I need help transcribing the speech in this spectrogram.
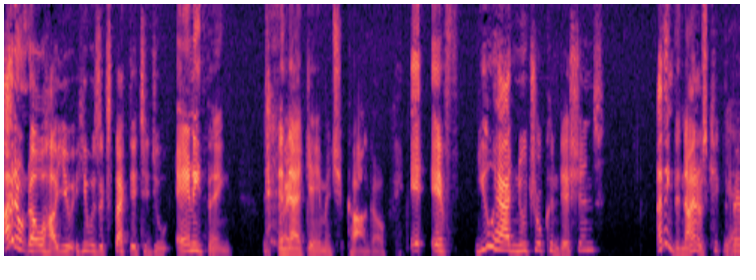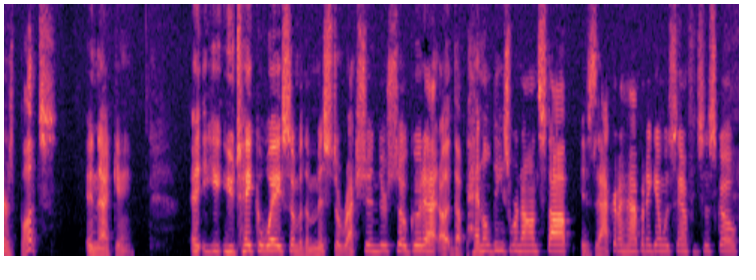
I don't know how you he was expected to do anything in right. that game in Chicago. If you had neutral conditions, I think the Niners kicked the yeah. Bears' butts in that game. You, you take away some of the misdirection they're so good at. Uh, the penalties were nonstop. Is that going to happen again with San Francisco?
